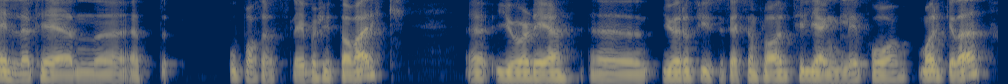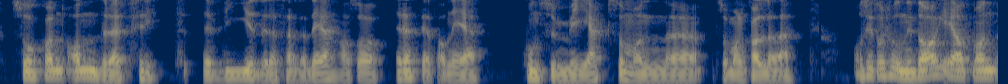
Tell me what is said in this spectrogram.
eller til en, et opphavsrettslig beskytta verk, Eh, gjør, det, eh, gjør et fysisk eksemplar tilgjengelig på markedet, så kan andre fritt videreselge det. Altså rettighetene er konsumert, som man, eh, som man kaller det. Og Situasjonen i dag er at man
